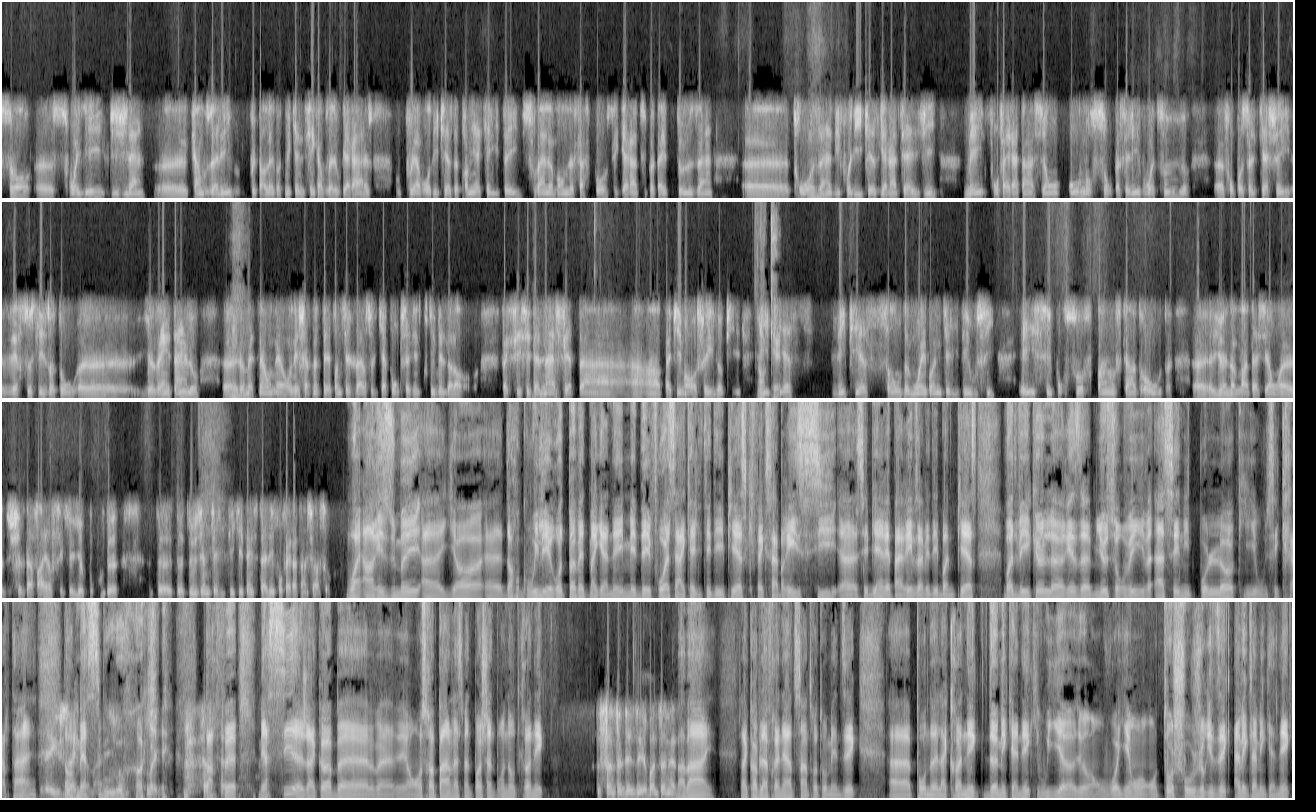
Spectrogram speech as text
Ça, euh, soyez vigilants. Euh, quand vous allez, vous pouvez parler à votre mécanicien quand vous allez au garage. Vous pouvez avoir des pièces de première qualité. Souvent, le monde ne le savent pas. C'est garanti peut-être deux ans, trois mhm. ans, des fois des pièces garanties à vie. Mais il faut faire attention aux morceaux parce que les voitures, euh, faut pas se le cacher, versus les autos euh, il y a 20 ans, là. Euh, là, mhm. maintenant, on, on, échappe notre téléphone cellulaire sur le capot, puis ça vient de coûter 1000 dollars. Fait que c'est tellement fait en, en, papier mâché, là, puis les pièces, les pièces sont de moins bonne qualité aussi. Et c'est pour ça, je pense qu'entre autres, euh, il y a une augmentation du chiffre d'affaires, c'est qu'il y a beaucoup de, de, deuxième qualité qui est installé. Il faut faire attention à ça. Ouais, en résumé, euh, il y a euh, donc oui, les routes peuvent être maganées, mais des fois c'est la qualité des pièces qui fait que ça brise. Si euh, c'est bien réparé, vous avez des bonnes pièces, votre véhicule risque de mieux survivre à ces nids de poules là qui ou ces cratères. Donc merci beaucoup. Parfait. Merci Jacob. on se reparle la semaine prochaine pour une autre chronique. Ça me fait plaisir. Bonne semaine. Bye bye. Jacob Lafrenière du Centre automédique euh, pour la chronique de mécanique. Oui, euh, on voyait, on, on touche au juridique avec la mécanique.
